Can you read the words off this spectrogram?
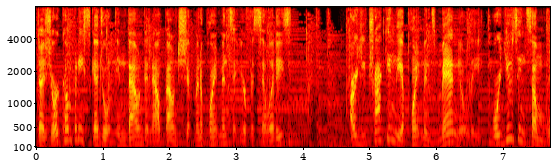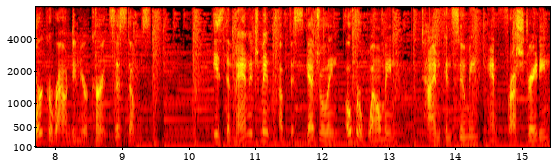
Does your company schedule inbound and outbound shipment appointments at your facilities? Are you tracking the appointments manually or using some workaround in your current systems? Is the management of the scheduling overwhelming, time consuming, and frustrating?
